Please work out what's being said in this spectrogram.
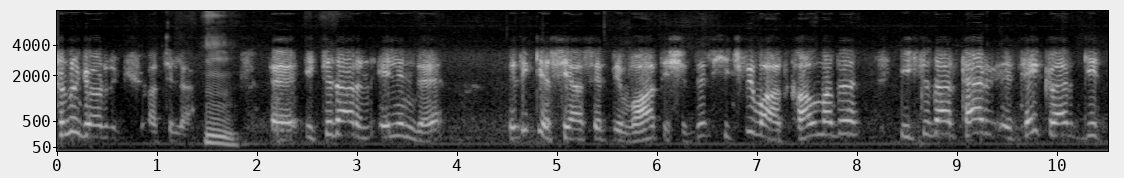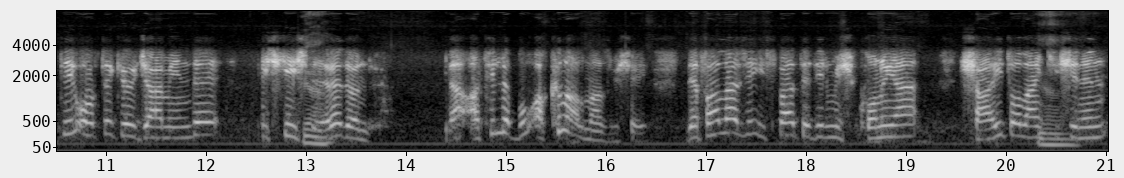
şunu gördük Atilla. Hmm. E, iktidarın elinde Dedik ya siyaset bir vaat işidir. Hiçbir vaat kalmadı. İktidar ter, e, tekrar gitti Ortaköy Camii'nde içki içkilere döndü. Ya Atilla bu akıl almaz bir şey. Defalarca ispat edilmiş konuya şahit olan kişinin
